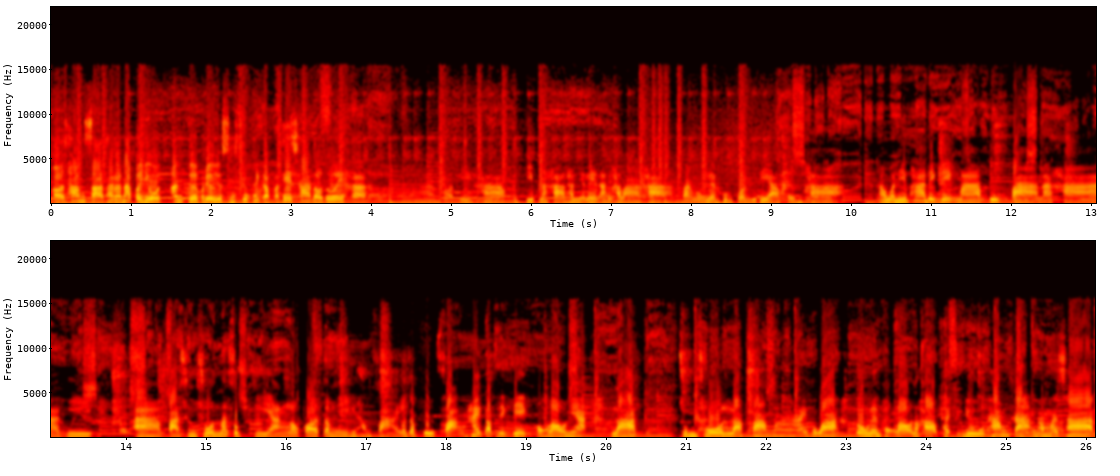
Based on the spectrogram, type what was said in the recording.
เอ่อทำสาธารณประโยชน์ อันเกิดประโยชน์สูงสุดให้กับประเทศชาติเราด้วยค่ะสวัสดีค่ะคุณกิฟนะคะธัญเรศอังคลาค่ะจากโรงเรียนขุนพลวิทยาคมค่ะ เอาวันนี้พาเด็กๆมาปลูกป่านะคะ ที่ป่าชุมชนบ้านสุกเกียง แล้วก็จะมีทำฝายก็จะปลูกฝังให้กับเด็กๆของเราเนี่ยรัก ชุมชนรักป่าไม้ เพราะว่าโรงเรียนของเรานะคะ อยู่ท่ามกลางธรรมชาติ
